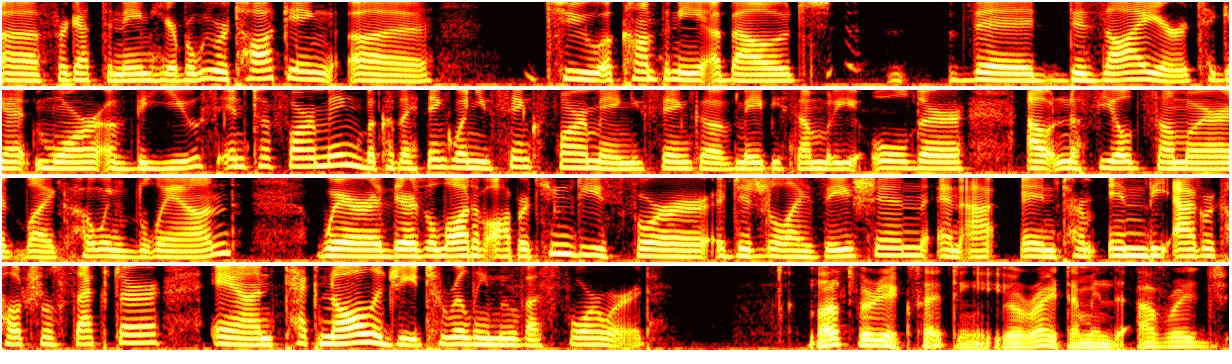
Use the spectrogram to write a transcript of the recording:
uh, forget the name here, but we were talking uh, to a company about the desire to get more of the youth into farming because I think when you think farming, you think of maybe somebody older out in a field somewhere like hoeing the land, where there's a lot of opportunities for digitalization and a- in term in the agricultural sector and technology to really move us forward. No, that's very exciting. You're right. I mean, the average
